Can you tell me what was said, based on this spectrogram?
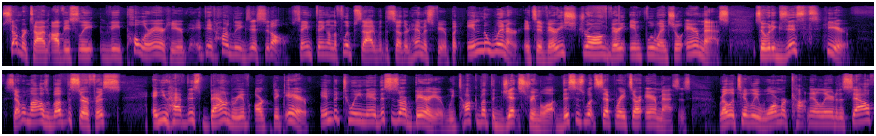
summertime, obviously, the polar air here, it, it, hardly exists at all. Same thing on the flip side with the southern hemisphere. But in the winter, it's a very strong, very influential air mass. So it exists here, several miles above the surface, and you have this boundary of Arctic air. In between there, this is our barrier. We talk about the jet stream a lot. This is what separates our air masses. Relatively warmer continental air to the south,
